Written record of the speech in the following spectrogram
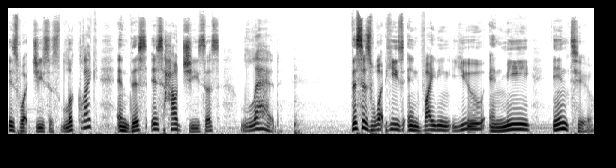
is what Jesus looked like, and this is how Jesus led. This is what he's inviting you and me into.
